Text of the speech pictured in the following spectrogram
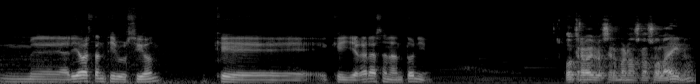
me haría bastante ilusión que, que llegara a San Antonio. Otra vez los hermanos Gasol ahí, ¿no?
